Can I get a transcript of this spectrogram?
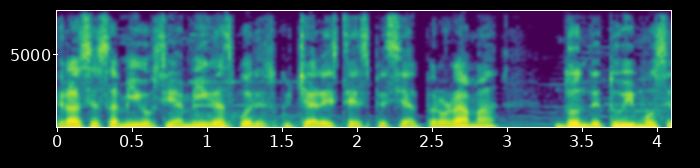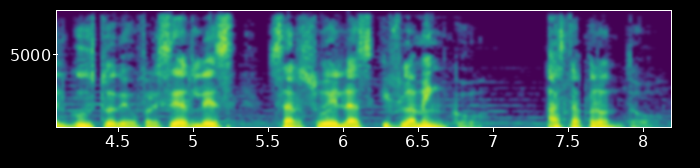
Gracias amigos y amigas por escuchar este especial programa donde tuvimos el gusto de ofrecerles zarzuelas y flamenco. Hasta pronto.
